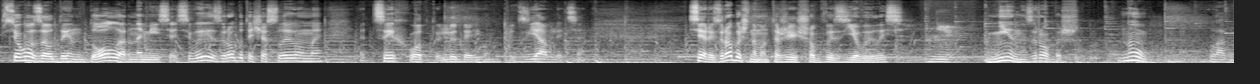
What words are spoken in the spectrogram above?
Всього за один долар на місяць ви зробите щасливими цих от людей. Вони тут з'являться. Сірий, зробиш на монтажі, щоб ви з'явились? Ні. Ні, не зробиш. Ну, ладно.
